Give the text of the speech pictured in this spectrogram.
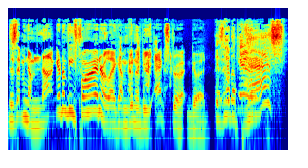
does that mean I'm not going to be fine or like I'm going to be extra good? Is that a pass?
